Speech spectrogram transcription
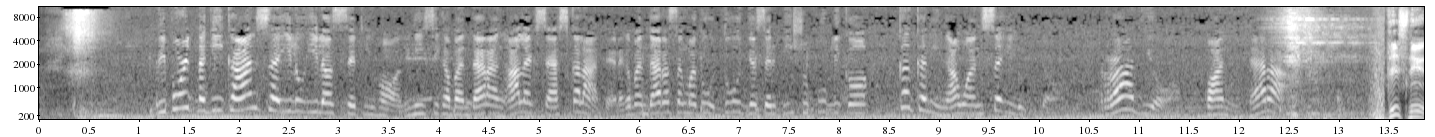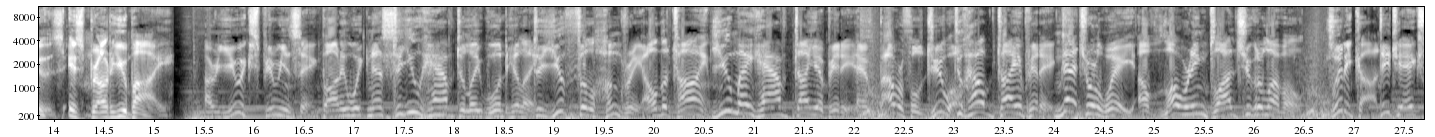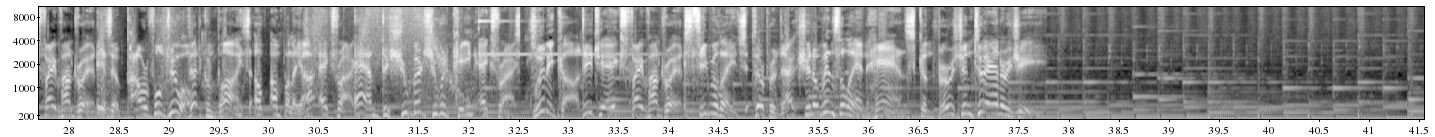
Report nagikan sa Iloilo City Hall. Ini si Kabandarang Alex Escalante. Nagabandara sang matudud nga serbisyo publiko kagkalingawan sa Iloilo. Radio Bandera. This news is brought to you by Are you experiencing body weakness? Do you have delayed wound healing? Do you feel hungry all the time? You may have diabetes. A powerful duo to help diabetic. Natural way of lowering blood sugar level. Clinica DTX 500 is a powerful duo that combines of ampalaya extract and the sugar sugarcane extract. Clinica DTX 500 stimulates the production of insulin, enhance conversion to energy.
